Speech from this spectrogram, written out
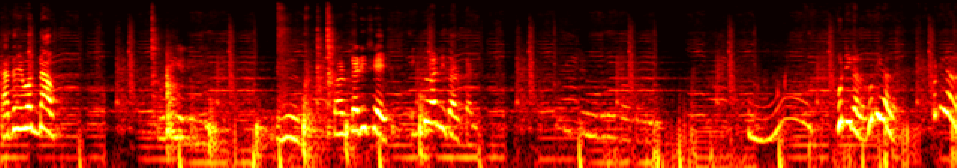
তাড়াতাড়ি ভোগ দাও। হুম, তরকারি শেষ একটুখানি তরকারি। ফুটি গেল ফুটি গেল ফুটি গেল।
